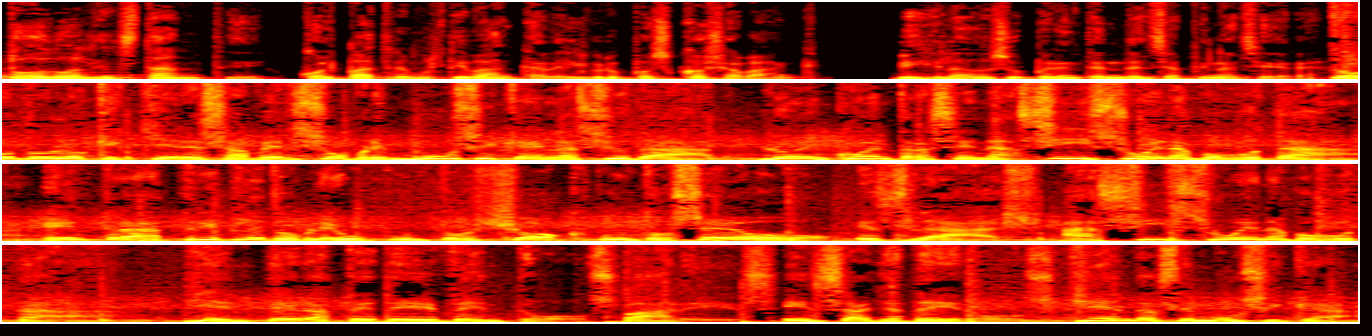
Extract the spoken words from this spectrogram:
todo al instante. Colpatria Multibanca del Grupo Scotiabank. Vigilado Superintendencia Financiera. Todo lo que quieres saber sobre música en la ciudad lo encuentras en Así Suena Bogotá. Entra a www.shock.co slash Así Suena Bogotá y entérate de eventos, pares, ensayaderos, tiendas de música,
